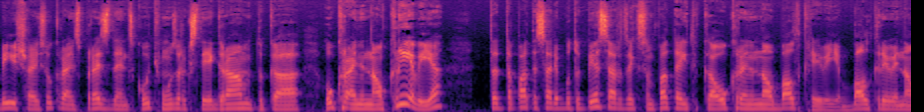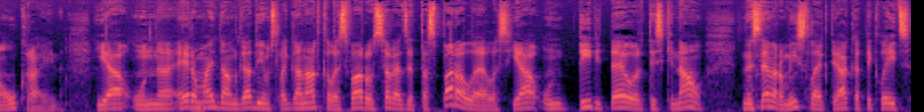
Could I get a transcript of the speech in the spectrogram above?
bijušais Ukraiņas prezidents Kučmu uzrakstīja grāmatu, ka Ukraina nav Krievija tad tāpat es arī būtu piesardzīgs un pateiktu, ka Ukraina nav Baltkrievija, Baltkrievija nav Ukraina. Jā, un uh, Eiromaidāna gadījums, lai gan atkal es varu saredzēt tas paralēles, jā, un tīri teoretiski nav, mēs nevaram izslēgt, jā, ka tik līdz,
